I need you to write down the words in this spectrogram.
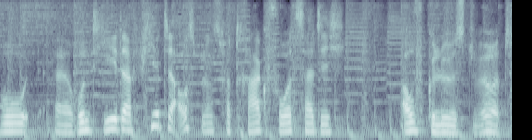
wo rund jeder vierte Ausbildungsvertrag vorzeitig aufgelöst wird.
